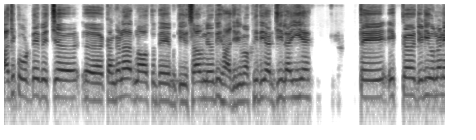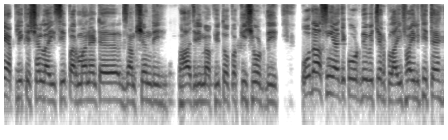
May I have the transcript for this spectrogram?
ਅੱਜ ਕੋਰਟ ਦੇ ਵਿੱਚ ਕੰਗਣਾ ਕੰਗਨਾ ਰਣੌਤ ਦੇ ਵਕੀਲ ਸਾਹਿਬ ਨੇ ਉਹਦੀ ਹਾਜ਼ਰੀ ਮਾਫੀ ਦੀ ਅਰਜ਼ੀ ਲਾਈ ਹੈ। ਤੇ ਇੱਕ ਜਿਹੜੀ ਉਹਨਾਂ ਨੇ ਐਪਲੀਕੇਸ਼ਨ ਲਾਈ ਸੀ ਪਰਮਾਨੈਂਟ ਐਗਜ਼ੈਂਪਸ਼ਨ ਦੀ, ਹਾਜ਼ਰੀ ਮਾਫੀ ਤੋਂ ਪੱਕੀ ਛੋਟ ਦੀ, ਉਹਦਾ ਅਸੀਂ ਅੱਜ ਕੋਰਟ ਦੇ ਵਿੱਚ ਰਿਪਲਾਈ ਫਾਈਲ ਕੀਤਾ ਹੈ।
